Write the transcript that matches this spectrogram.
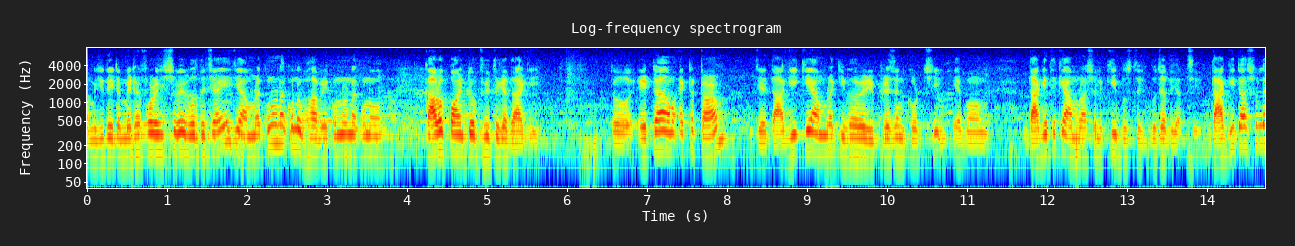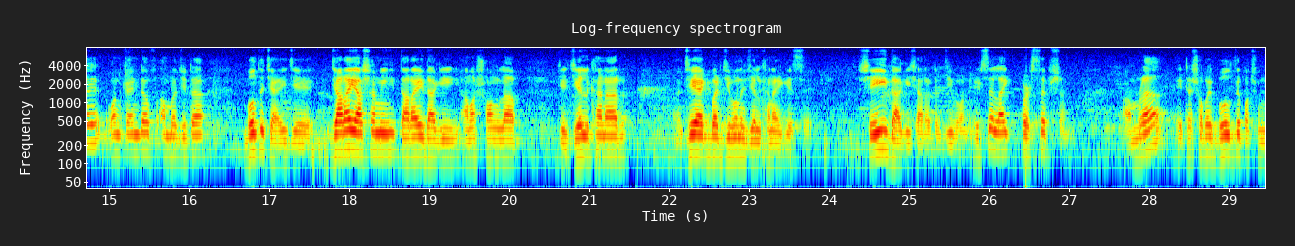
আমি যদি এটা মেটাফোর হিসেবে বলতে চাই যে আমরা কোনো না কোনো ভাবে, কোনো না কোনো কারও পয়েন্ট অফ ভিউ থেকে দাগি। তো এটা একটা টার্ম যে দাগিকে আমরা কীভাবে রিপ্রেজেন্ট করছি এবং দাগি থেকে আমরা আসলে কি বুঝতে, বোঝাতে যাচ্ছি। দাগিটা আসলে ওয়ান কাইন্ড অফ আমরা যেটা বলতে চাই যে যারাই আসামি, তারাই দাগি। আমার সংলাপ যে জেলখানার, যে একবার জীবনে জেলখানায় গেছে, সেই দাগি সারাটা জীবন। ইটস এ লাইক পারসেপশন আমরা এটা সবাই বলতে পছন্দ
